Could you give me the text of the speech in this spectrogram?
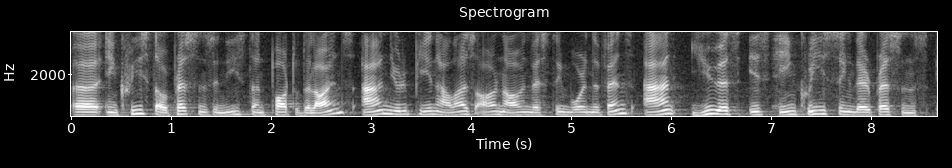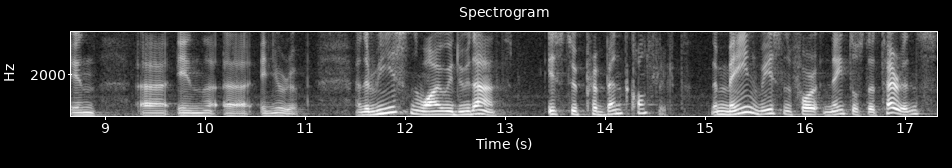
uh, increased our presence in the eastern part of the alliance, and European allies are now investing more in defense, and US is increasing their presence in, uh, in, uh, in Europe. And the reason why we do that is to prevent conflict. The main reason for NATO's deterrence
